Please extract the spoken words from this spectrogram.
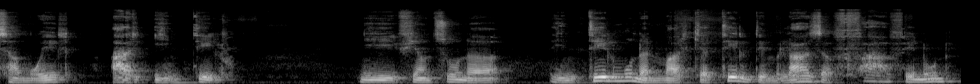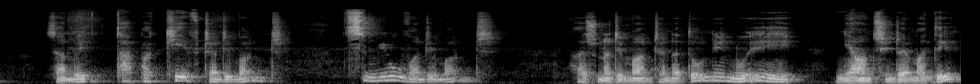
Samoela ary intelo. Ny fiantsoana in-telo moa na ny marika telo dia milaza fahafenoana, izany hoe tapa-kevitra Andriamanitra, tsy miova Andriamanitra. Azon'Andriamanitra natao anie ny hoe niantso indray mandeha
